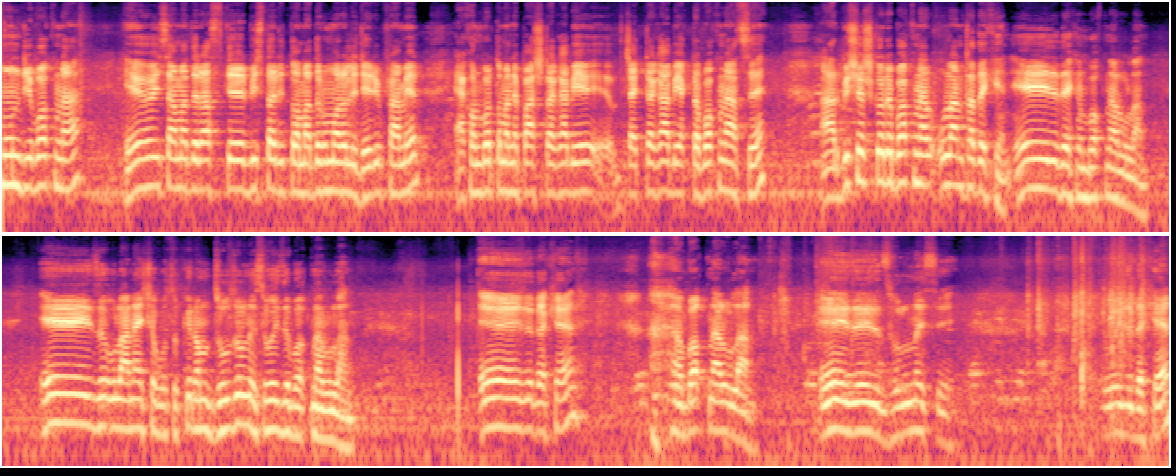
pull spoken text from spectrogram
মুন্ডি বকনা। এ হয়েছে আমাদের আজকে বিস্তারিত আমাদের উমরালি ডেয়ারি ফার্মের। এখন বর্তমানে পাঁচটা গাবি, চারটা গাবি, একটা বকনা আছে। আর বিশেষ করে বকনার উলানটা দেখেন। এই যে দেখেন বকনার উলান। এই যে উলান এসে বছর কিরম ঝুলঝুল নিয়েছে ওই যে বকনার উলান। এই যে দেখেন, বকনার উলান। এই যে ঝুল নিয়েছে ওই যে দেখেন,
